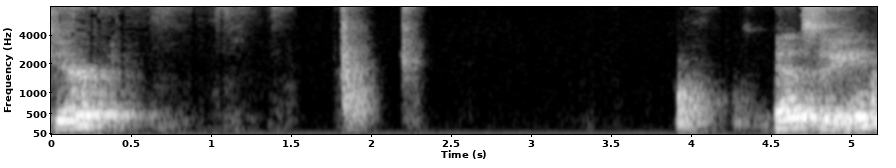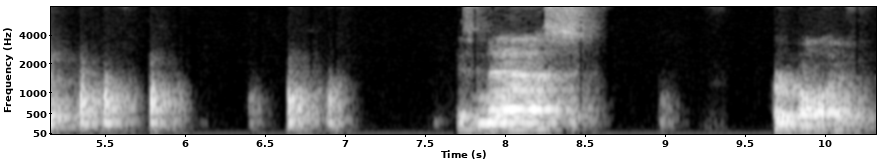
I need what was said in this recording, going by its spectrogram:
here. Density is mass per volume.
